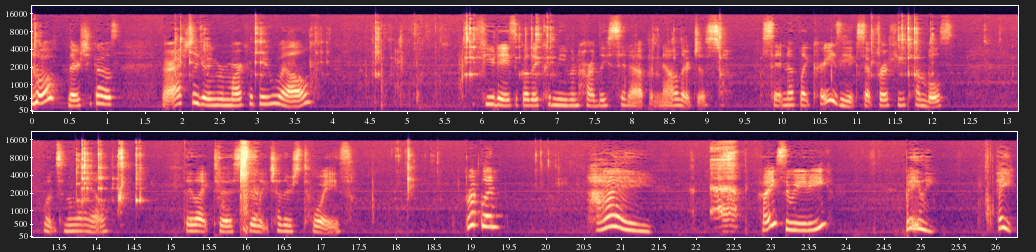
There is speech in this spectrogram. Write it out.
Oh, there she goes. They're actually doing remarkably well. Few days ago, they couldn't even hardly sit up, and now they're just sitting up like crazy, except for a few tumbles once in a while. They like to steal each other's toys. Brooklyn! Hi! Hi, sweetie! Bailey! Hey!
